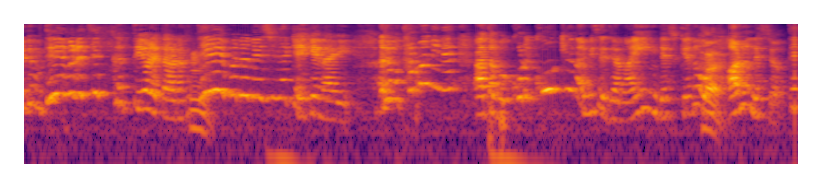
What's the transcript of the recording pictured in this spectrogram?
えでもテーブルチェックって言われたらなんかテーブルうんでしなきゃいけない、あでもたまにねあ多分これ高級な店じゃないんですけど、はい。あるんですよ。テ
